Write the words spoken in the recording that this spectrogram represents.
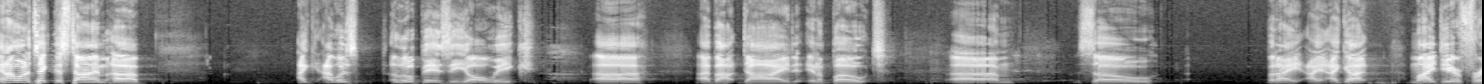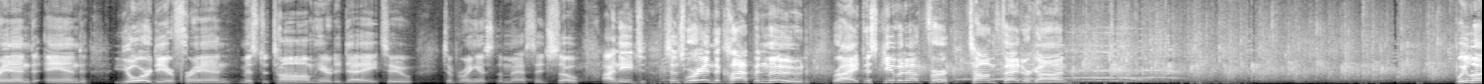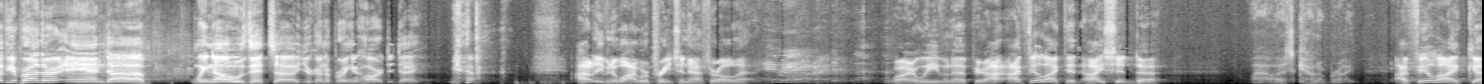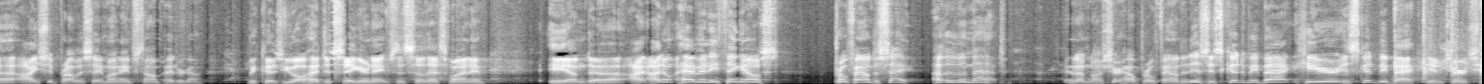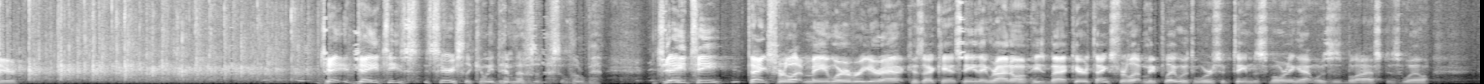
And I want to take this time. Uh, I, I was a little busy all week. Uh, I about died in a boat. Um, so, but I, I, I got my dear friend and your dear friend, Mr. Tom, here today to, to bring us the message. So I need, since we're in the clapping mood, right, just give it up for Tom Pedregon. We love you, brother, and uh, we know that uh, you're going to bring it hard today. I don't even know why we're preaching after all that. Why are we even up here? I, I feel like that I should. Uh, wow, that's kind of bright. I feel like uh, I should probably say my name's Tom Pedregon because you all had to say your names, and so that's my name. And uh, I, I don't have anything else profound to say other than that and I'm not sure how profound it is. It's good to be back here. It's good to be back in church here. J, JT, seriously, can we dim those a little bit? JT, thanks for letting me wherever you're at because I can't see anything right on. He's back here. Thanks for letting me play with the worship team this morning. That was a blast as well,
